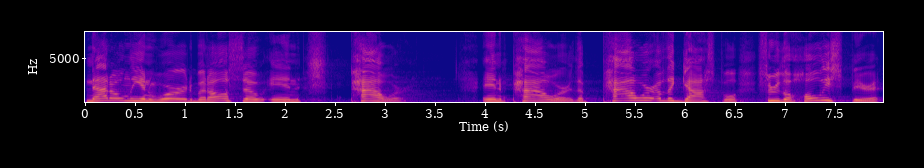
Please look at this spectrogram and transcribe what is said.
not only in word, but also in power in power. The power of the gospel through the Holy Spirit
